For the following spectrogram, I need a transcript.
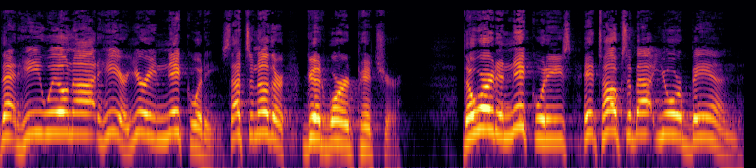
that he will not hear. Your iniquities. That's another good word picture. The word iniquities, it talks about your bend.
